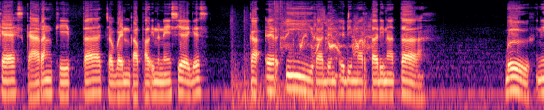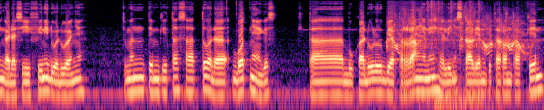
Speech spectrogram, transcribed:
Oke, sekarang kita cobain kapal Indonesia ya guys. KRI Raden Edi Marta Dinata Beuh, ini nggak ada CV nih dua-duanya. Cuman tim kita satu ada botnya ya guys. Kita buka dulu biar terang ini helinya sekalian kita rontokin.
